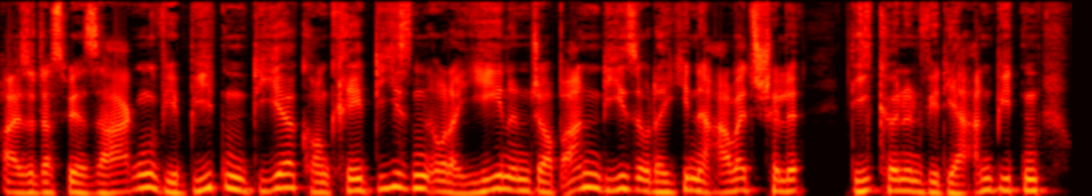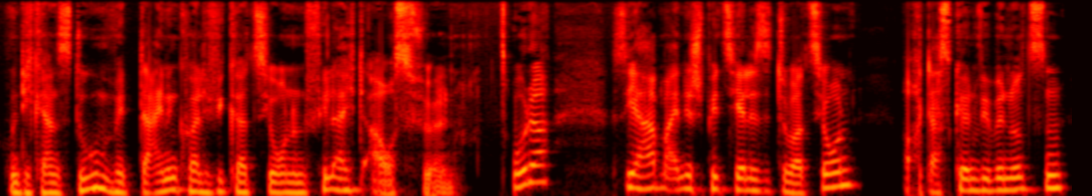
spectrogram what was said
Also, dass wir sagen, wir bieten dir konkret diesen oder jenen Job an, diese oder jene Arbeitsstelle, die können wir dir anbieten und die kannst du mit deinen Qualifikationen vielleicht ausfüllen. Oder Sie haben eine spezielle Situation, auch das können wir benutzen,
